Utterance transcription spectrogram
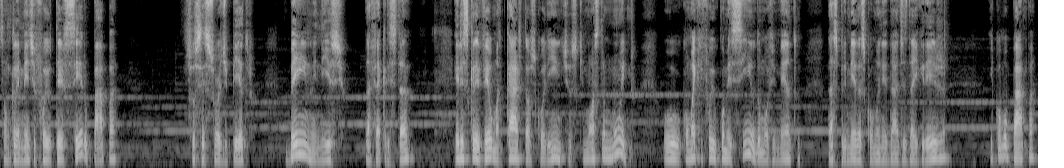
São Clemente foi o terceiro Papa, sucessor de Pedro, bem no início da fé cristã. Ele escreveu uma carta aos Coríntios que mostra muito o, como é que foi o comecinho do movimento das primeiras comunidades da Igreja e como Papa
